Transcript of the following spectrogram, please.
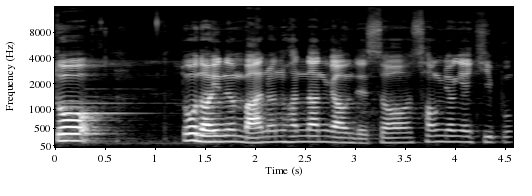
또또 너희는 많은 환난 가운데서 성령의 기쁨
